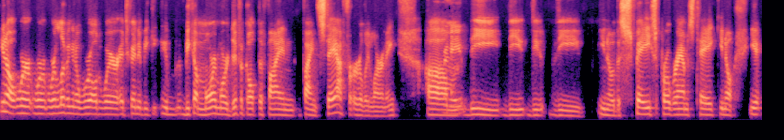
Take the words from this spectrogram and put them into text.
you know, we're, we're, we're living in a world where it's going to be, become more and more difficult to find, find staff for early learning. Um, right. The, the, the, the, you know the space programs take you know you,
